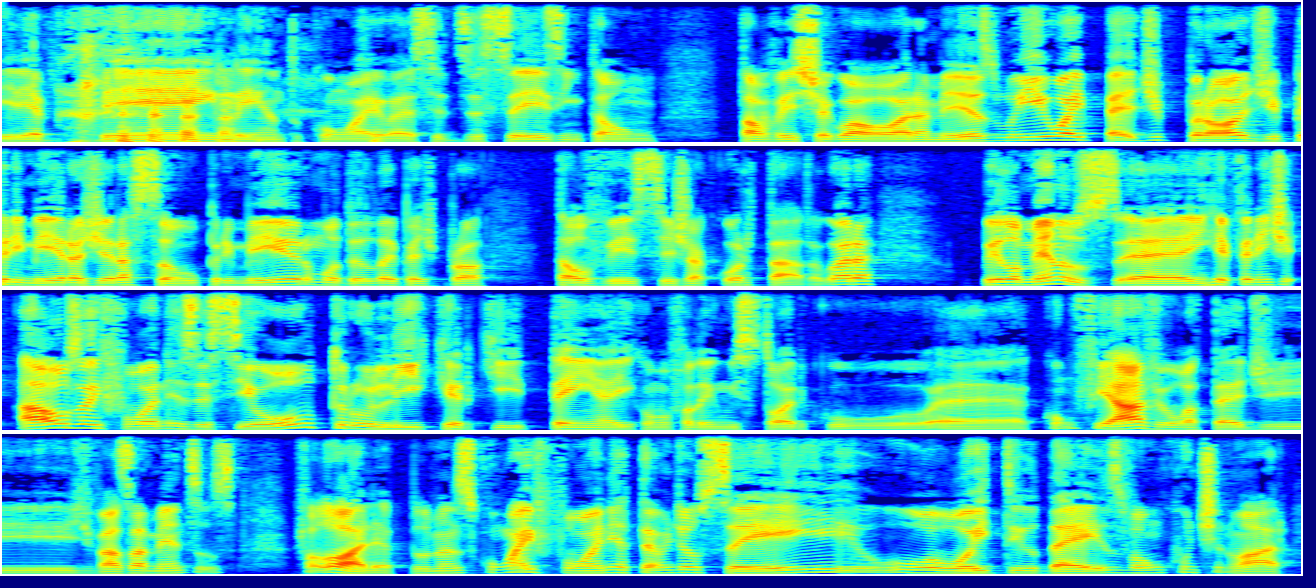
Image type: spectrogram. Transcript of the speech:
ele é bem lento com o iOS 16, então talvez chegou a hora mesmo. E o iPad Pro de primeira geração, o primeiro modelo do iPad Pro, talvez seja cortado. Agora, pelo menos é, em referente aos iPhones, esse outro leaker que tem aí, como eu falei, um histórico é, confiável até de, de, vazamentos, falou: olha, pelo menos com o iPhone, até onde eu sei, o 8 e o 10 vão continuar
